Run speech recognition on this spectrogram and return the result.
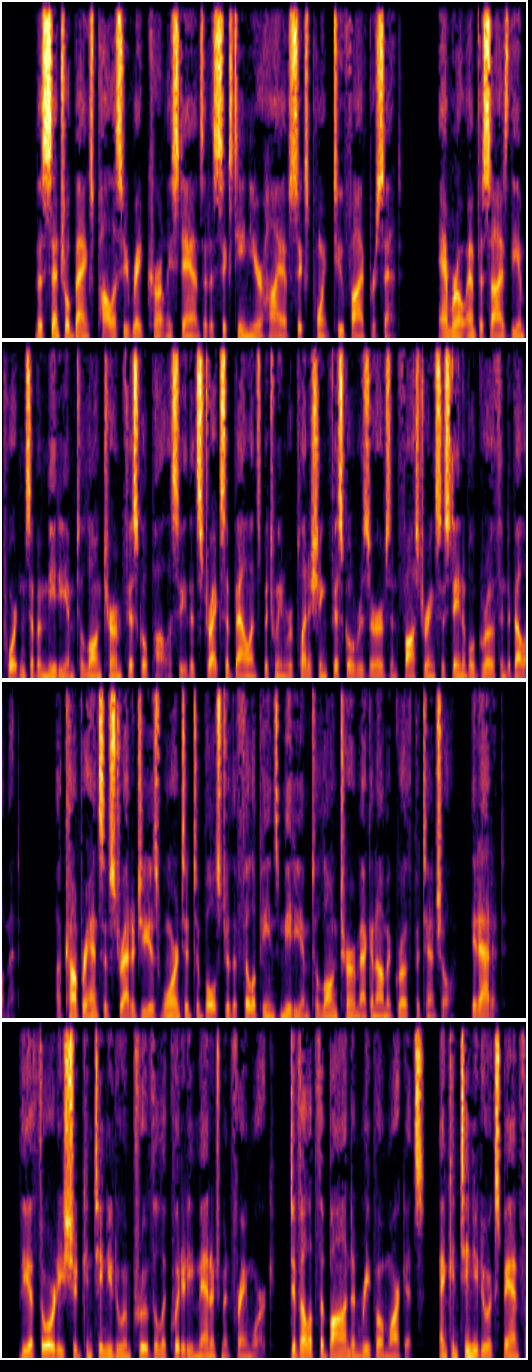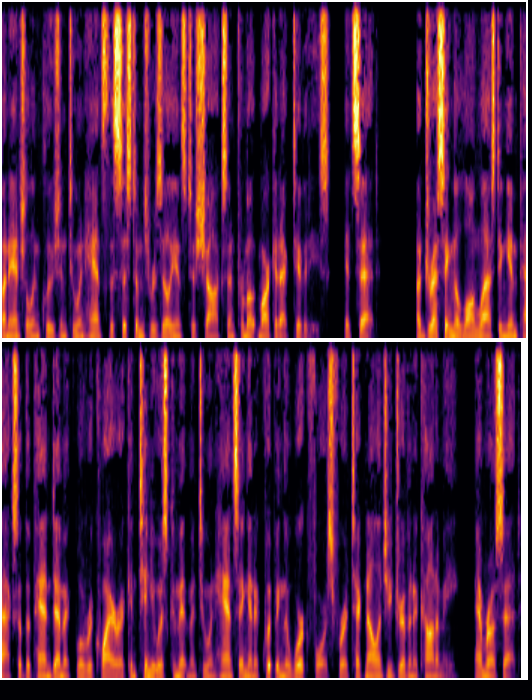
The central bank's policy rate currently stands at a 16 year high of 6.25%. AMRO emphasized the importance of a medium to long term fiscal policy that strikes a balance between replenishing fiscal reserves and fostering sustainable growth and development. A comprehensive strategy is warranted to bolster the Philippines' medium to long term economic growth potential, it added. The authorities should continue to improve the liquidity management framework, develop the bond and repo markets, and continue to expand financial inclusion to enhance the system's resilience to shocks and promote market activities, it said. Addressing the long lasting impacts of the pandemic will require a continuous commitment to enhancing and equipping the workforce for a technology driven economy, AMRO said.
